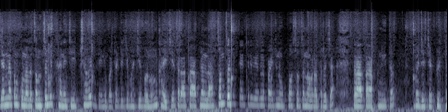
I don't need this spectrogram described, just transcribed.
ज्यांना पण कोणाला चमचमीत खाण्याची इच्छा होईल त्यांनी बटाट्याची भजी बनवून खायची. तर आता आपल्याला चमचमीत काहीतरी वेगळं पाहिजे उपवासाचं नवरात्राच्या? तर आता आपण इथं भजीचे पीठ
